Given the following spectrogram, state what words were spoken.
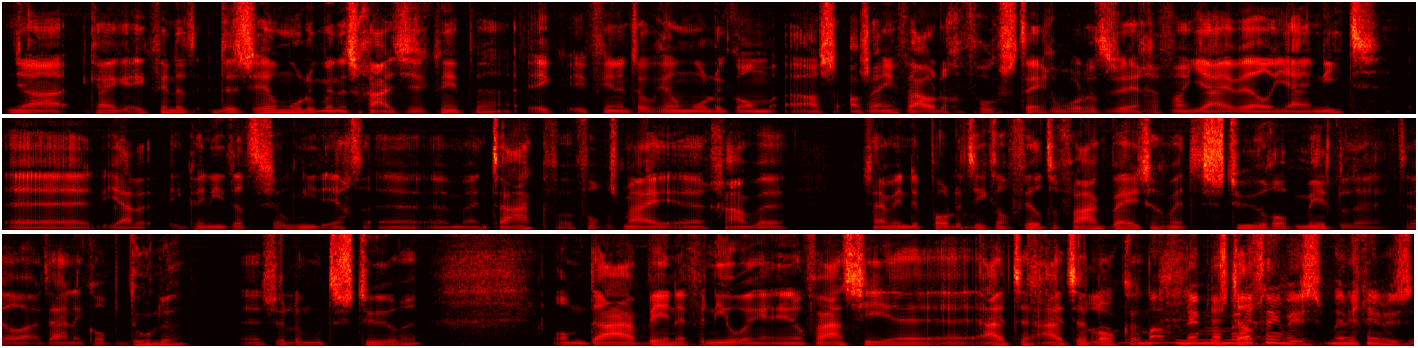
Ja, kijk, ik vind het, is heel moeilijk met een schaartje te knippen. Ik, ik vind het ook heel moeilijk om als, als eenvoudige volksvertegenwoordiger te zeggen van jij wel, jij niet. Eh, ja, ik weet niet, dat is ook niet echt eh, mijn taak. Volgens mij eh, gaan we, zijn we in de politiek al veel te vaak bezig met het sturen op middelen, terwijl we uiteindelijk op doelen eh, zullen moeten sturen. Om daar binnen vernieuwing en innovatie eh, eh, uit, te, uit te lokken. Maar, nee, maar Dus dat- Grimwis,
